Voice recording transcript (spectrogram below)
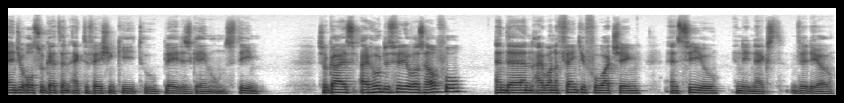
and you also get an activation key to play this game on Steam. So guys, I hope this video was helpful, and then I want to thank you for watching and see you in the next video.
